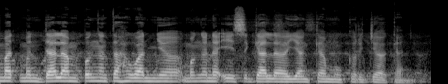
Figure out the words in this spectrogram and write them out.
amat mendalam pengetahuannya mengenai segala yang kamu kerjakan.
